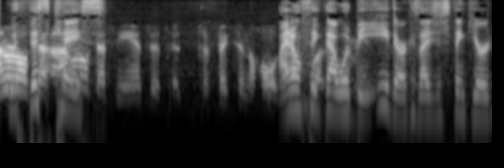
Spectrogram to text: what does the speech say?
I don't with if this that, I don't know if case, that's the answer to, to fixing the whole. I don't think that would be either because I just think you're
